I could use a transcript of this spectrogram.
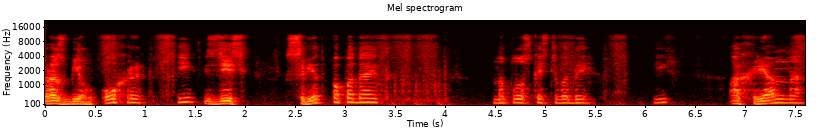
Разбел охры. И здесь свет попадает на плоскость воды. И охрянно,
